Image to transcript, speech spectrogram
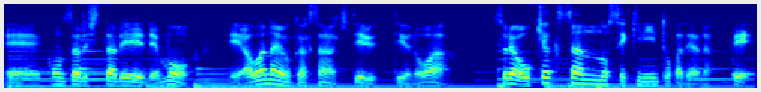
えー、コンサルした例でも、えー、合わないお客さんが来てるっていうのはそれはお客さんの責任とかではなくて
